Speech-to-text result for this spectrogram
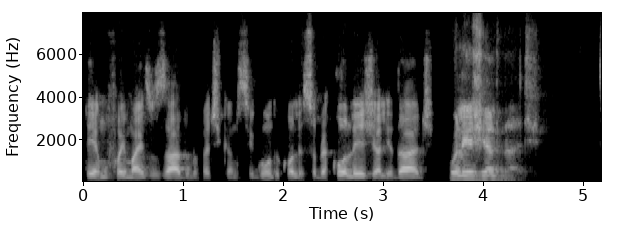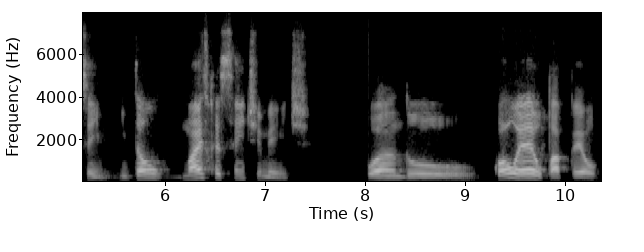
termo foi mais usado no Vaticano II, sobre a colegialidade. Colegialidade. Sim. Então, mais recentemente, quando qual é o papel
